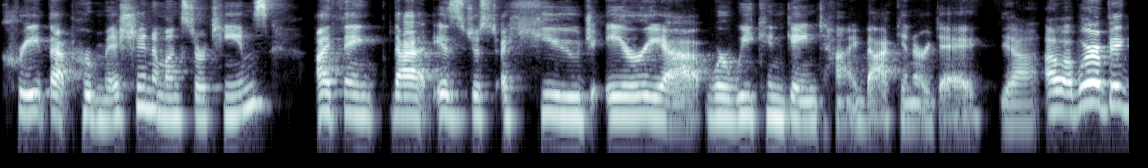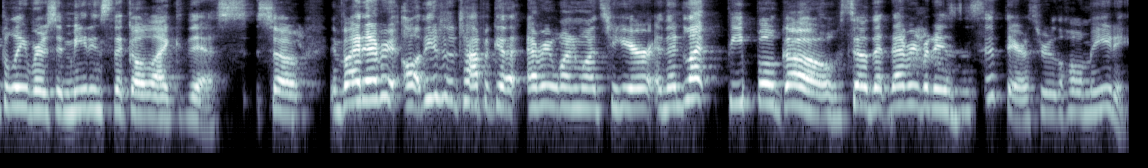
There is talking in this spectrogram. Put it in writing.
create that permission amongst our teams I think that is just a huge area where we can gain time back in our day. Yeah. Oh, we're big believers in meetings that go like this. So invite every, oh, these are the topic that everyone wants to hear, and then let people go so that everybody doesn't sit there through the whole meeting.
